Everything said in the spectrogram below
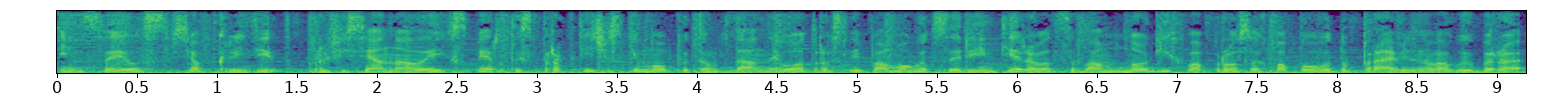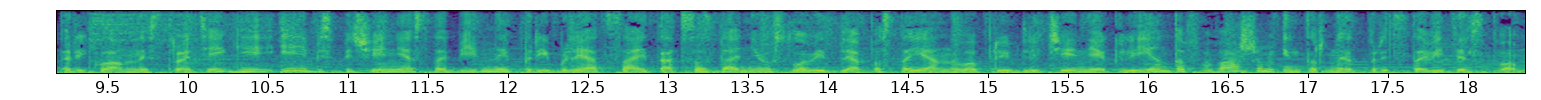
InSales «Все в кредит». Профессионалы и эксперты с практическим опытом в данной отрасли помогут сориентироваться во многих вопросах по поводу правильного выбора рекламной стратегии и обеспечения стабильной прибыли от сайта, создания условий для постоянного привлечения клиентов вашим интернет интернет-представительством.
